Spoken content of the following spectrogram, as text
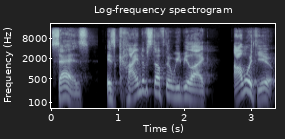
says is kind of stuff that we'd be like, I'm with you.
